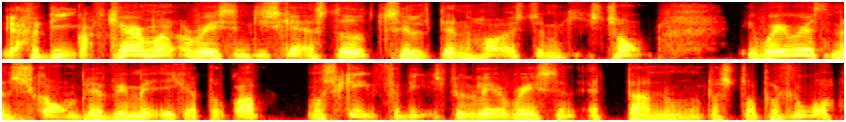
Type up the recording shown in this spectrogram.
Ja, Fordi godt. Cameron og Racing, de skal afsted til den højeste magis tårn i Wayreth, men skoven bliver ved med ikke at dukke op. Måske fordi spekulerer Racing, at der er nogen, der står på lur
